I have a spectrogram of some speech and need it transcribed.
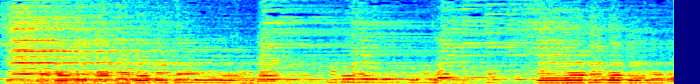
Thank you.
